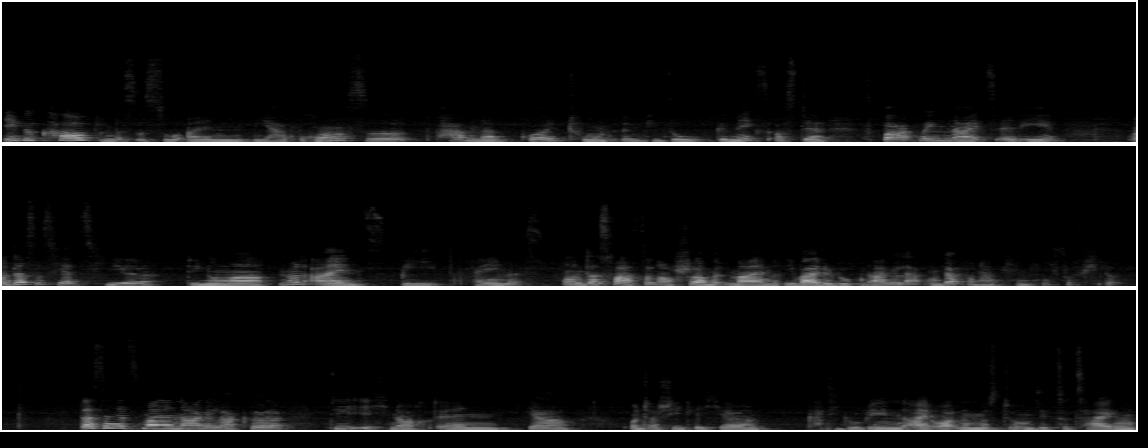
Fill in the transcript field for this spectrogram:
LE gekauft und das ist so ein ja, bronzefarbener Goldton, irgendwie so gemixt aus der Sparkling Nights LE. Und das ist jetzt hier die Nummer 01 Be Famous. Und das war es dann auch schon mit meinen Rivaldo Loop Nagellacken. Davon habe ich nämlich nicht so viele. Das sind jetzt meine Nagellacke, die ich noch in ja, unterschiedliche Kategorien einordnen müsste, um sie zu zeigen.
